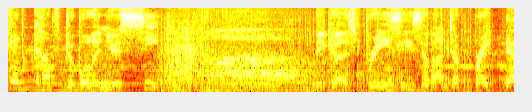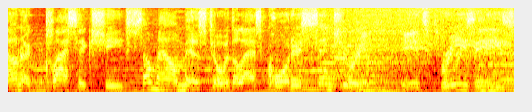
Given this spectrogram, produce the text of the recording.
Get comfortable in your seat. Because Breezy's about to break down a classic she somehow missed over the last quarter century. It's Breezy's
